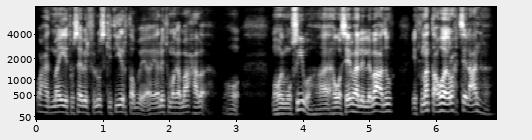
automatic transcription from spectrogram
واحد ميت وسايب الفلوس كتير. طب يا ريته ما جمعها بقى. ما هو ما هو مصيبه هو سايبها للي بعده. يتمتع وهو يروح يتسأل عنها.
